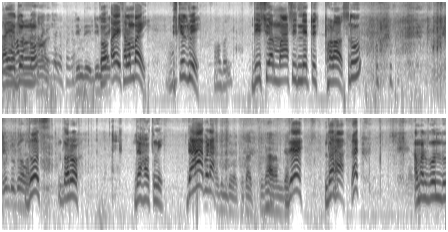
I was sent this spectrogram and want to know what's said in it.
তাই এর জন্য ডিম দি- ডিম তো এই সালাম ভাই এক্সকিউজ মি দিস ইউর মাছ ইজ নেট ফলাস গো আমার। দোষ ধরো দেখাও তুমি দেখা বেটা ডিম দে, দেখা আমার বন্ধু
